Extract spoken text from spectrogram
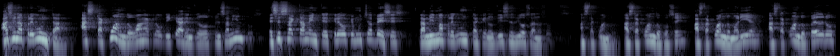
Hace una pregunta, ¿hasta cuándo van a claudicar entre dos pensamientos? Es exactamente, creo que muchas veces, la misma pregunta que nos dice Dios a nosotros. ¿Hasta cuándo? ¿Hasta cuándo José? ¿Hasta cuándo María? ¿Hasta cuándo Pedro?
